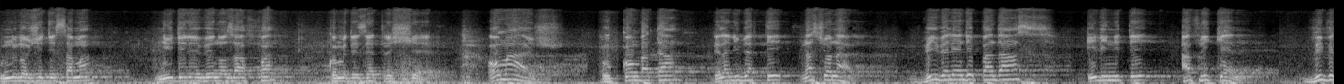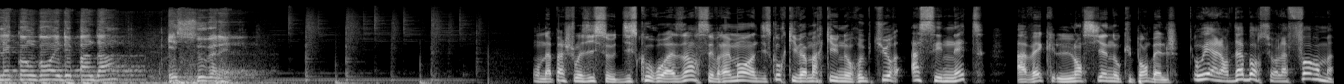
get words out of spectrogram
ou nous loger décemment, ni d'élever nos enfants comme des êtres chers. Hommage aux combattants de la liberté nationale. Vive l'indépendance et l'unité africaine. Vive les Congo indépendants et souverains. On n'a pas choisi ce discours au hasard, c'est vraiment un discours qui va marquer une rupture assez nette avec l'ancien occupant belge. Oui, alors d'abord sur la forme,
